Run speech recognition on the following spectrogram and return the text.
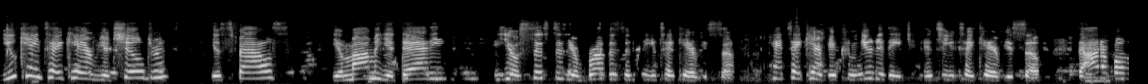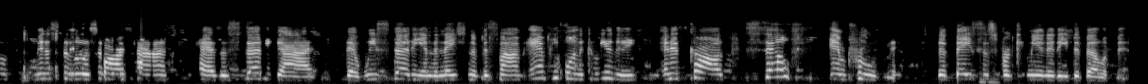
you can't take care of your children, your spouse, your mama, your daddy, your sisters, your brothers until you take care of yourself. You can't take care of your community until you take care of yourself. The Honorable Minister Louis Farrakhan has a study guide that we study in the Nation of Islam and people in the community, and it's called Self Improvement. The basis for community development,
